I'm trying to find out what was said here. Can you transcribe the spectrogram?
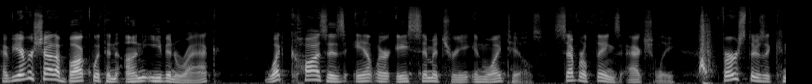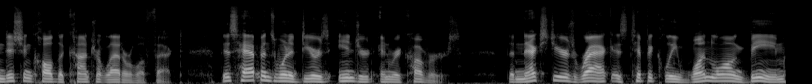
Have you ever shot a buck with an uneven rack? What causes antler asymmetry in whitetails? Several things, actually. First, there's a condition called the contralateral effect. This happens when a deer is injured and recovers. The next year's rack is typically one long beam,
